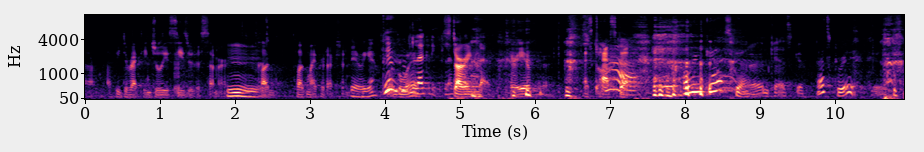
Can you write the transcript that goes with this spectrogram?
Um, I'll be directing Julius Caesar this summer. Plug, plug my production. There we go. Luckily, luckily, Starring luckily. Terry O'Hara as Casca. Oh, you're Casca. I'm Casca. That's great.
